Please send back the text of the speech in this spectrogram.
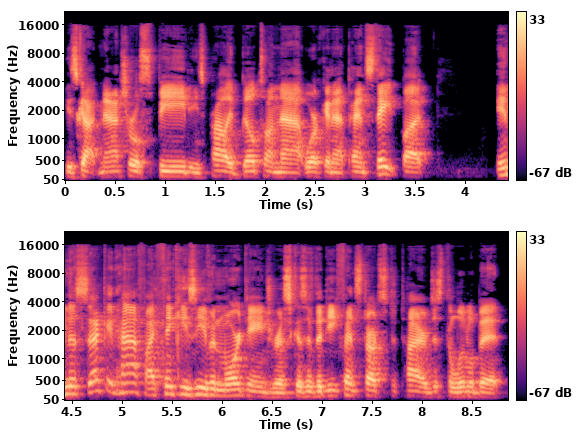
He's got natural speed. He's probably built on that working at Penn State. But in the second half, I think he's even more dangerous because if the defense starts to tire just a little bit,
